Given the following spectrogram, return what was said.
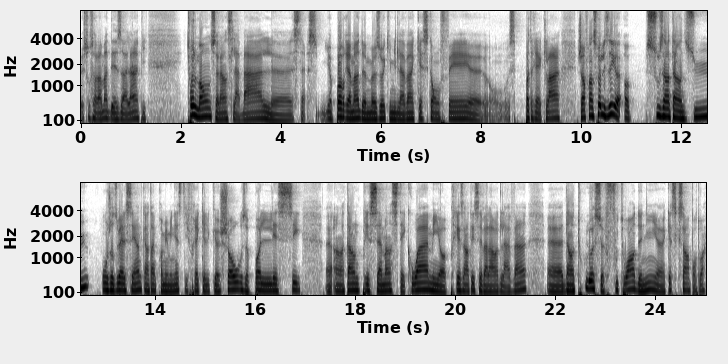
je trouve ça vraiment désolant. Puis tout le monde se lance la balle. Il n'y a pas vraiment de mesure qui est mise de l'avant. Qu'est-ce qu'on fait C'est pas très clair. Jean-François Lisée a, a sous-entendu aujourd'hui à LCN qu'en tant que premier ministre, il ferait quelque chose, n'a pas laissé euh, entendre précisément c'était quoi, mais il a présenté ses valeurs de l'avant. Euh, dans tout là, ce foutoir, Denis, euh, qu'est-ce qui sort pour toi?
